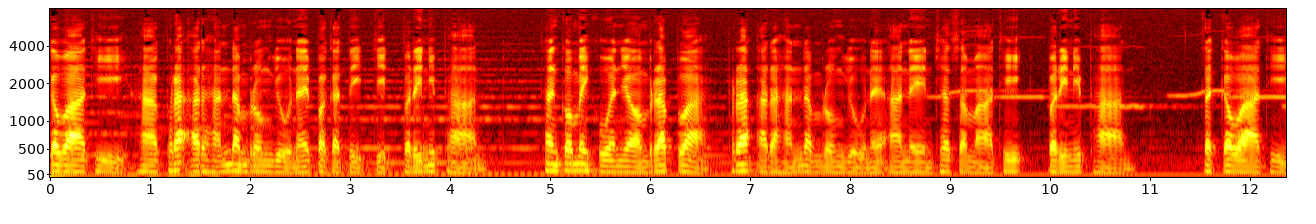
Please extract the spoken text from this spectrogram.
กวาทีหากพระอรหันต์ดำรงอยู่ในปกติจิตปรินิพาน ท่านก็ไม่ควรยอมรับว่าพระอรหันต์ดำรงอยู่ในอาเนนชสมาธิปรินิพานสกวาที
